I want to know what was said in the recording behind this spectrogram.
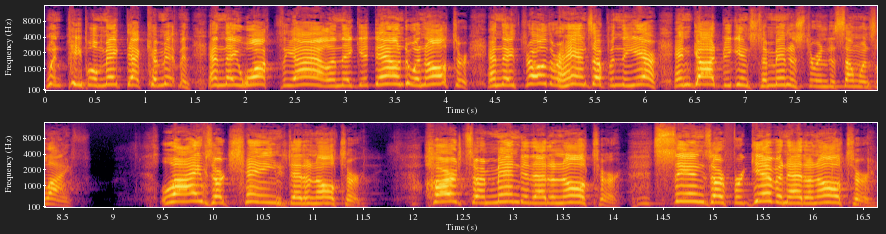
when people make that commitment and they walk the aisle and they get down to an altar and they throw their hands up in the air and God begins to minister into someone's life. Lives are changed at an altar. Hearts are mended at an altar. Sins are forgiven at an altar.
